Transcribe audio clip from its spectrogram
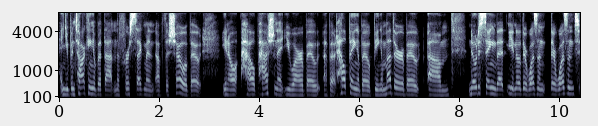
And you've been talking about that in the first segment of the show about, you know, how passionate you are about about helping, about being a mother, about um, noticing that you know there wasn't there wasn't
